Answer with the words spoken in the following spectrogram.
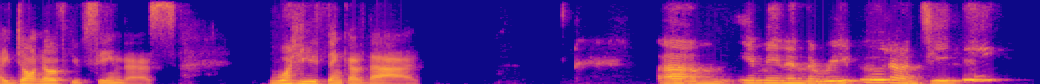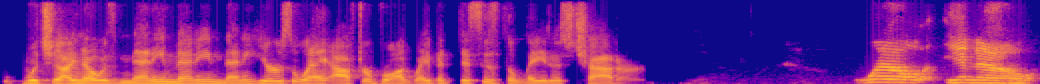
I don't know if you've seen this. What do you think of that? Um, you mean in the reboot on TV? Which I know is many, many, many years away after Broadway, but this is the latest chatter. Well, you know,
